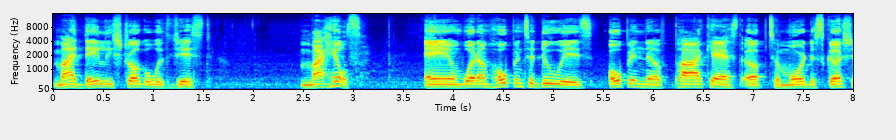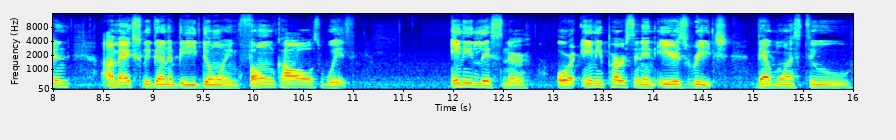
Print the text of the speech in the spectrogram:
my daily struggle with just my health. And what I'm hoping to do is open the podcast up to more discussion. I'm actually going to be doing phone calls with any listener or any person in ears reach that wants to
